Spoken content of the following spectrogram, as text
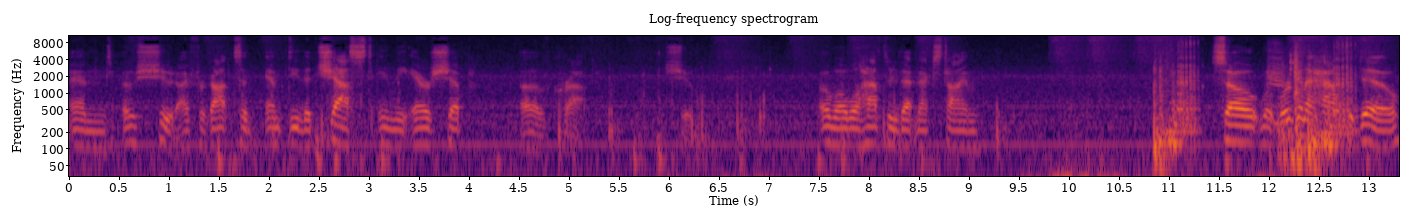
and, oh shoot, I forgot to empty the chest in the airship of crap. Shoot. Oh well, we'll have to do that next time. So what we're going to have to do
